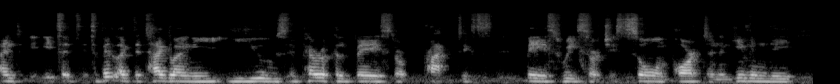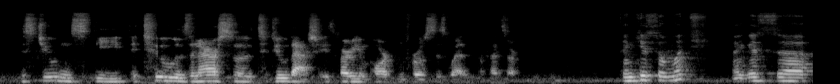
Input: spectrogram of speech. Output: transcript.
And it's, it's, it's a bit like the tagline you, you use, empirical based or practice based research is so important and giving the the students the, the tools and arsenal to do that is very important for us as well, Professor. Thank you so much. I guess uh,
